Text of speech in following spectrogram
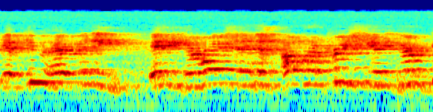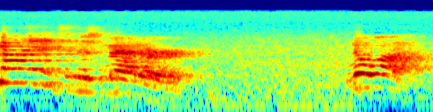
If you have any, any direction in this, I would appreciate your guidance in this matter. You know what?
